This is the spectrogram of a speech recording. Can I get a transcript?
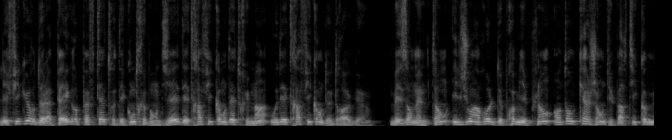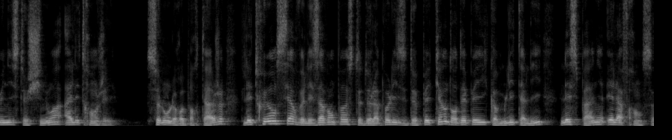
Les figures de la pègre peuvent être des contrebandiers, des trafiquants d'êtres humains ou des trafiquants de drogue. Mais en même temps, ils jouent un rôle de premier plan en tant qu'agents du Parti communiste chinois à l'étranger. Selon le reportage, les truands servent les avant-postes de la police de Pékin dans des pays comme l'Italie, l'Espagne et la France.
